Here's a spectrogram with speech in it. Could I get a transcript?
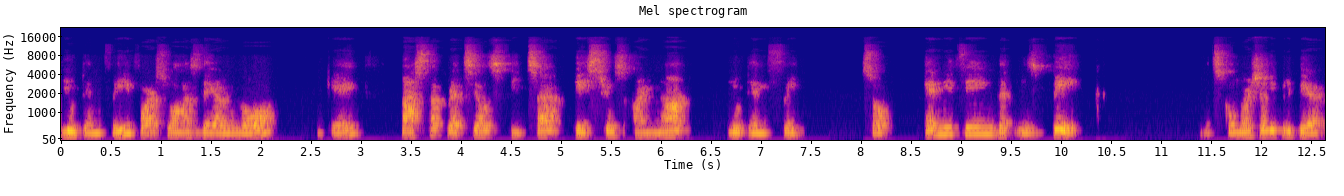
gluten-free for as long as they are raw, okay? Pasta, pretzels, pizza, pastries are not gluten-free. So anything that is baked, that's commercially prepared,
